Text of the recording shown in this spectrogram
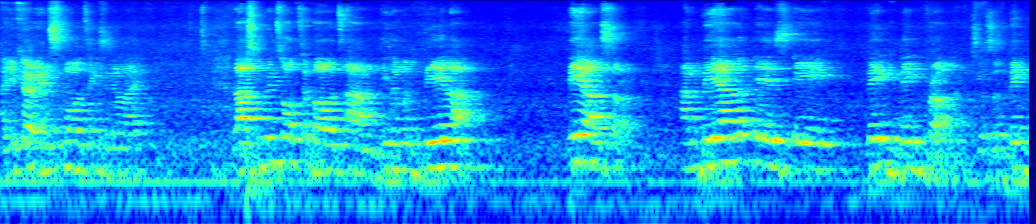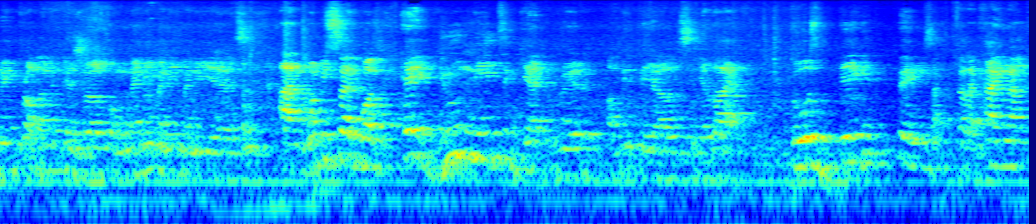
Are you carrying small things in your life? Last week we talked about um, dealing with Baal. Sorry. And Baal is a big, big problem. It was a big, big problem in Israel for many, many, many years. And what we said was, hey, you need to get rid of the Baals in your life. Those big things that, are kind of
